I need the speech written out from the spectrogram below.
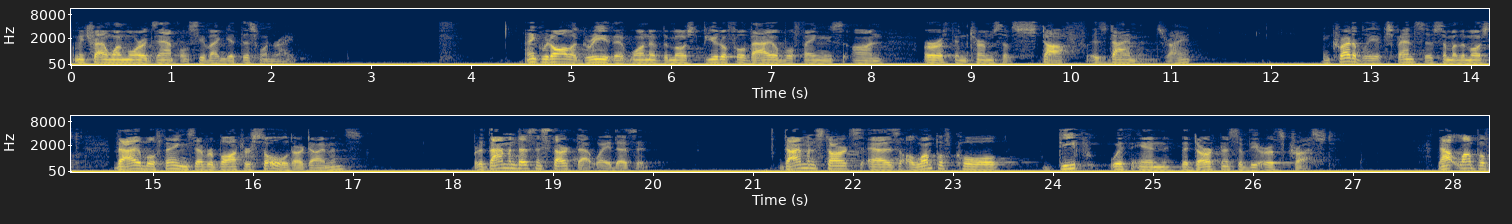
Let me try one more example and see if I can get this one right. I think we'd all agree that one of the most beautiful, valuable things on earth in terms of stuff is diamonds, right? Incredibly expensive. Some of the most valuable things ever bought or sold are diamonds. But a diamond doesn't start that way, does it? Diamond starts as a lump of coal deep within the darkness of the earth's crust. That lump of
